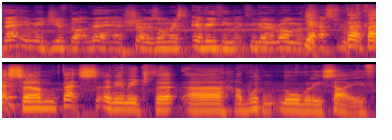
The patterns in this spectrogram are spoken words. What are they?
that image you've got there shows almost everything that can go wrong with yeah, the astro. That, that's, um, that's an image that uh, I wouldn't normally save.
